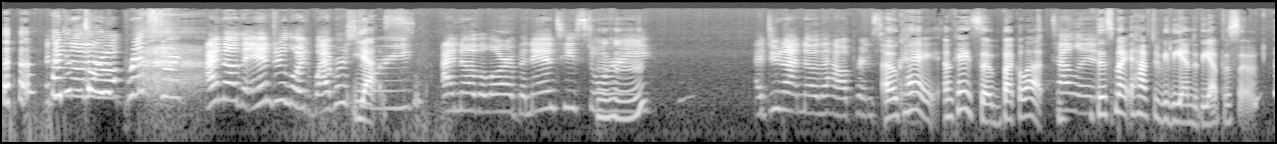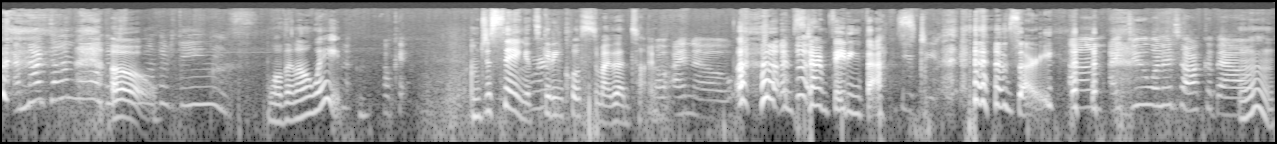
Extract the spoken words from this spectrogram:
don't know the Hal Prince story. I know the Andrew Lloyd Webber Yes. story. I know the Laura Benanti story. Mhm. I do not know the Hal Prince story. Okay, okay, so buckle up. Tell it. This might have to be the end of the episode. I'm not done now. There's Oh. other things. Well, then I'll wait. Okay. I'm just saying it's getting close to my bedtime. Oh, I know. I'm, I'm fading fast. I'm sorry. um, I do want to talk about. Mm.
